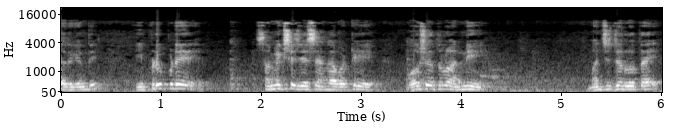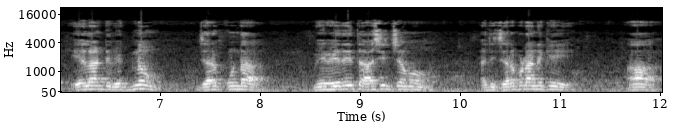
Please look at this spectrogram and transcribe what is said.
జరిగింది. ఇప్పుడిప్పుడే సమీక్ష చేశాం కాబట్టి భవిష్యత్తులో అన్ని మంచి జరుగుతాయి. ఎలాంటి విఘ్నం జరగకుండా మేము ఏదైతే ఆశించామో అది జరపడానికి ఆ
